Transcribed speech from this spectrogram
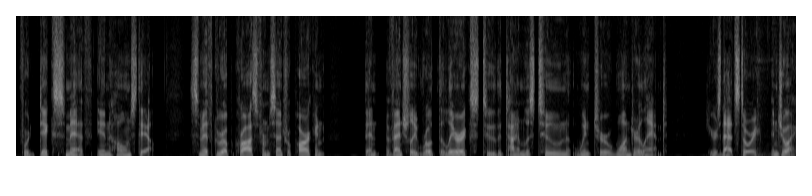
for Dick Smith in Honesdale. Smith grew up across from Central Park and then eventually wrote the lyrics to the timeless tune Winter Wonderland. Here's that story. Enjoy.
